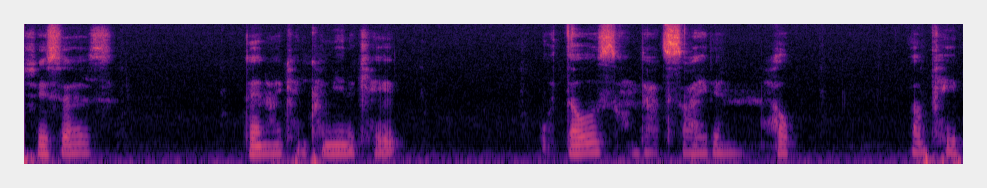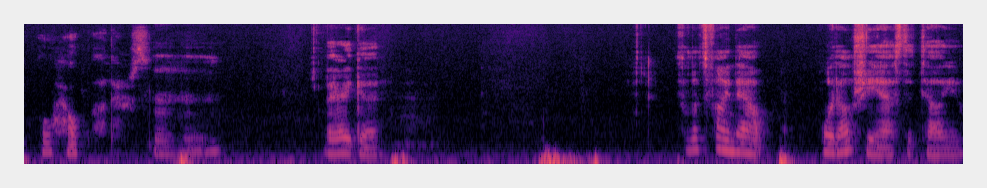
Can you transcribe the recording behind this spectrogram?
she says then I can communicate with those on that side and help uh, people help others. hmm Very good. So let's find out what else she has to tell you.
